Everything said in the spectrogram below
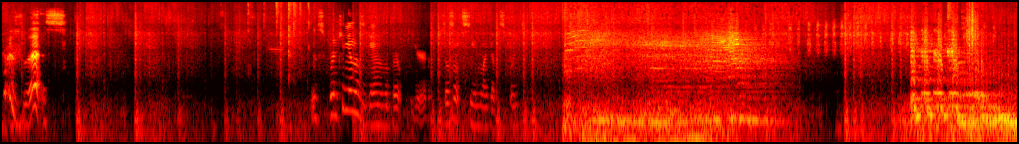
What is this? Dude, sprinting in this game is a bit weird. It doesn't seem like it's sprinting.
